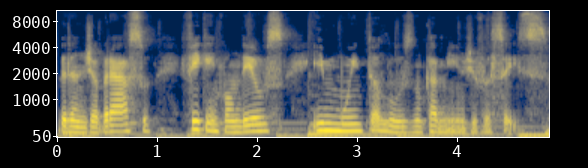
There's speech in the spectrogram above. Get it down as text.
Grande abraço, fiquem com Deus e muita luz no caminho de vocês.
